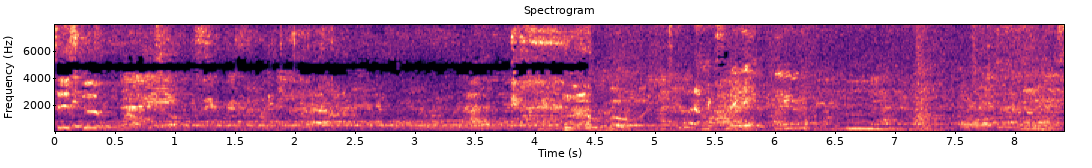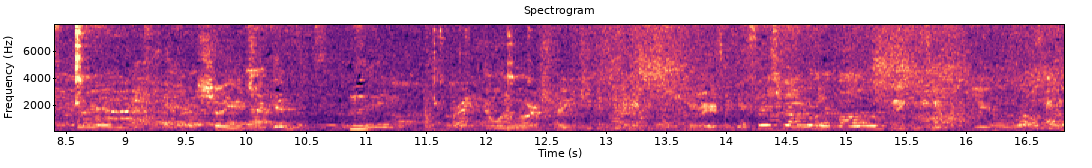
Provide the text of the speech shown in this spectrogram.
tastes good without the sauce. I'm going. I'm excited. Shoyu chicken. Alright, and one more shoyu chicken. First round of your follow. You're welcome.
